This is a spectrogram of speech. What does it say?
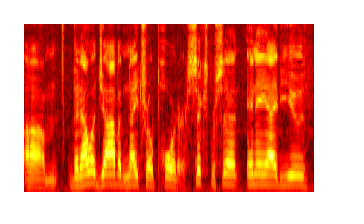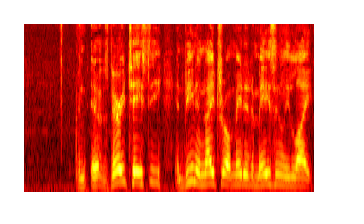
um, Vanilla Java Nitro Porter, six percent NAIBU, and it was very tasty. And being a nitro, it made it amazingly light.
